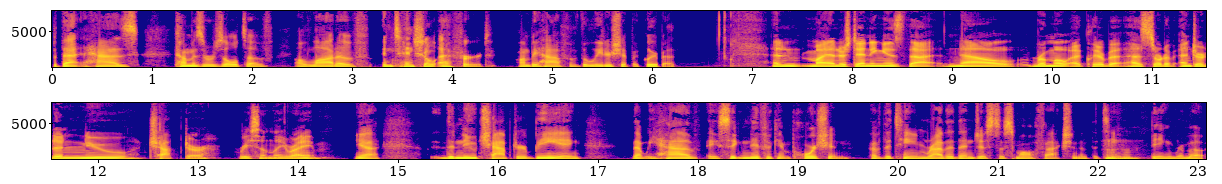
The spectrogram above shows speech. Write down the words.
But that has come as a result of a lot of intentional effort on behalf of the leadership at Clearbit. And my understanding is that now remote at Clearbit has sort of entered a new chapter recently, right? Yeah. The new chapter being that we have a significant portion of the team rather than just a small faction of the team mm-hmm. being remote.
